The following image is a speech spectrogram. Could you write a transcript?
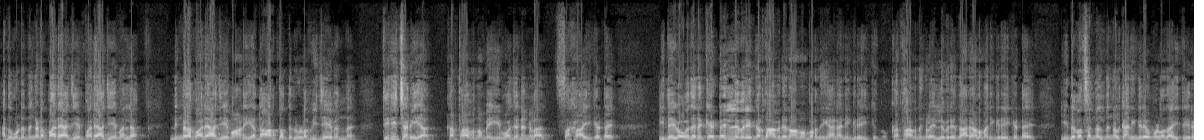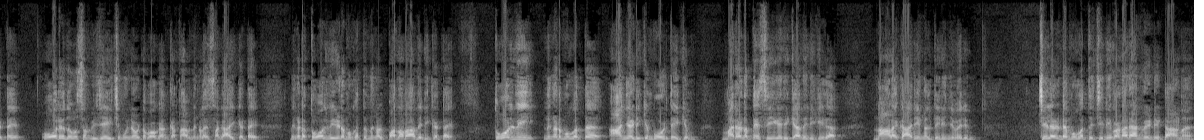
അതുകൊണ്ട് നിങ്ങളുടെ പരാജയം പരാജയമല്ല. നിങ്ങളുടെ പരാജയമാണ് യഥാർത്ഥത്തിലുള്ള വിജയമെന്ന് തിരിച്ചറിയാൻ കർത്താവ് നമ്മെ ഈ വചനങ്ങളാൽ സഹായിക്കട്ടെ. ഈ ദൈവവചനം കേട്ട് എല്ലാവരെയും കർത്താവിന്റെ നാമം പറഞ്ഞ് ഞാൻ അനുഗ്രഹിക്കുന്നു. കർത്താവ് നിങ്ങൾ എല്ലാവരെയും ധാരാളം അനുഗ്രഹിക്കട്ടെ. ഈ ദിവസങ്ങൾ നിങ്ങൾക്ക് അനുഗ്രഹമുള്ളതായി തീരട്ടെ. ഓരോ ദിവസം വിജയിച്ച് മുന്നോട്ട് പോകാൻ കർത്താവ് നിങ്ങളെ സഹായിക്കട്ടെ. നിങ്ങളുടെ തോൽവിയുടെ മുഖത്ത് നിങ്ങൾ പതറാതിരിക്കട്ടെ. തോൽവി നിങ്ങളുടെ മുഖത്ത് ആഞ്ഞടിക്കുമ്പോഴത്തേക്കും മരണത്തെ സ്വീകരിക്കാതിരിക്കുക. നാളെ കാര്യങ്ങൾ തിരിഞ്ഞു വരും. ചിലരുടെ മുഖത്ത് ചിരി പടരാൻ വേണ്ടിയിട്ടാണ്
